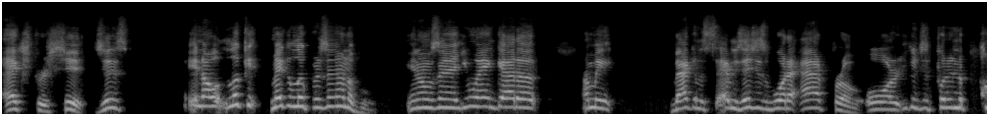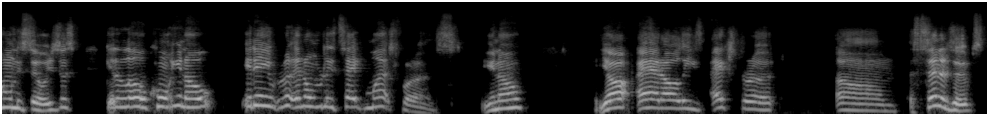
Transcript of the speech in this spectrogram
extra shit. Just you know, look at make it look presentable. You know what I'm saying? You ain't gotta. I mean, back in the 70s, they just wore the afro, or you can just put in the ponytail. You just get a little corn. You know, it ain't really, it don't really take much for us. You know, y'all add all these extra um incentives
